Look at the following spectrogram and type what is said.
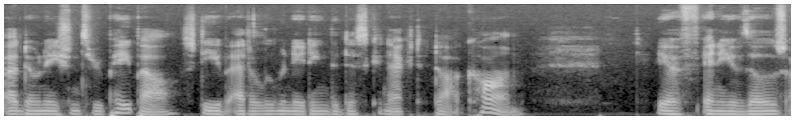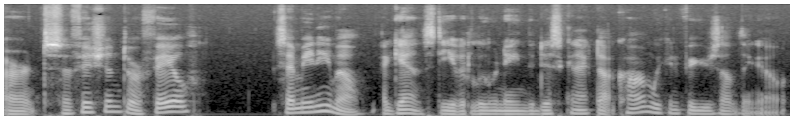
a donation through PayPal, steve at illuminatingthedisconnect.com. If any of those aren't sufficient or fail, send me an email. Again, steve at illuminatingthedisconnect.com. We can figure something out.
